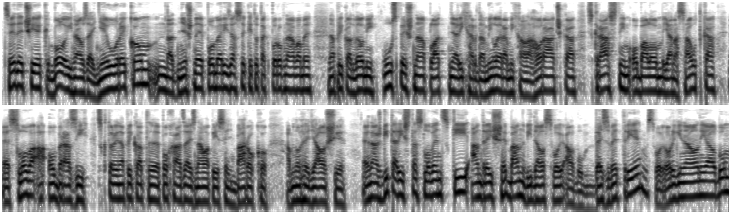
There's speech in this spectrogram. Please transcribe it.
CD-čiek, bolo ich naozaj neúrekom na dnešné pomery zase, keď to tak porovnávame. Napríklad veľmi úspešná platňa Richarda Millera, Michala Horáčka s krásnym obalom Jana Sautka, e, slova a obrazy, z ktorej napríklad e, pochádza aj známa pieseň Baroko a mnohé ďalšie. E, náš gitarista slovenský Andrej Šeban vydal svoj album Bezvetrie, svoj originálny album.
